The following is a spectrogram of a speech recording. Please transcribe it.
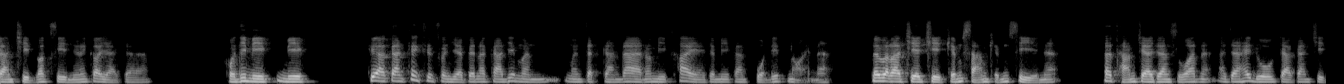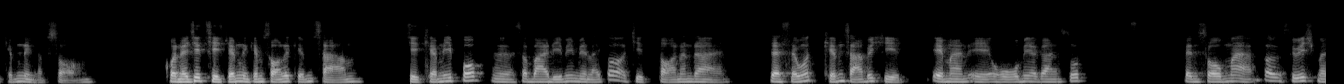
การฉีดวัคซีนนั้นก็อยากจะ คนที่มีมีคืออาการเคร่งเคียดส่วนใหญ่เป็นอาการที่มันมันจัดการได้นะมีไข้อาจจะมีการปวดนิดหน่อยนะแล้วเวลาเฉียดฉีดเข็มสามเข็มสี่เนี่ยถ้าถามอาจารย์สุวัสด์เนี่ยอาจารย์ให้ดูจากการฉีดเข็มหนึ่งกับสองคนไหนฉีดฉีดเข็มหนึ่งเข็มสองหรือเข็มสามฉีดเข็มนี้ปุ๊บเออสบายดีไม่มีอะไรก็ฉีดต่อนั้นได้ แต่สมมติเข็มสามไปฉีด เอมานเอโอ้โหมีอาการสุด เป็นโซมมากก็สวิชมา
